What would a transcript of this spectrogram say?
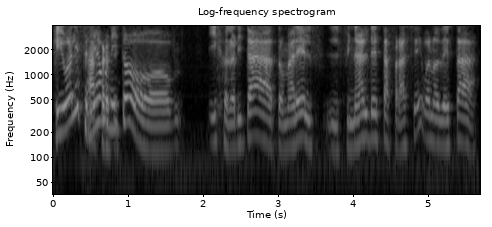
Que igual estaría Ah, bonito, híjole, ahorita tomar el, el final de esta frase, bueno, de esta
